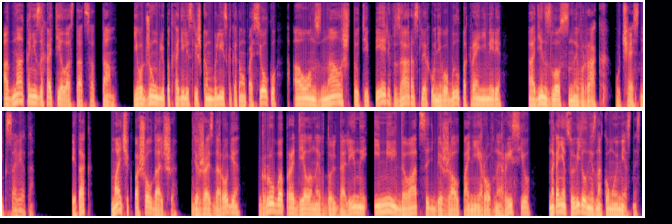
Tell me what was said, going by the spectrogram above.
однако не захотел остаться там. Его джунгли подходили слишком близко к этому поселку, а он знал, что теперь в зарослях у него был, по крайней мере, один злостный враг, участник совета. Итак, мальчик пошел дальше, держась дороги, грубо проделанной вдоль долины, и миль двадцать бежал по ней ровной рысью, наконец увидел незнакомую местность.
